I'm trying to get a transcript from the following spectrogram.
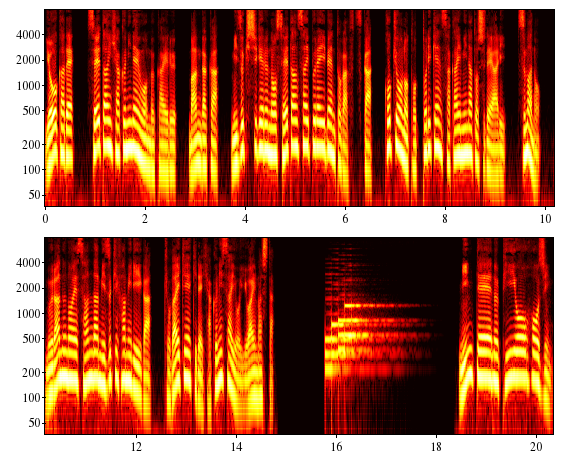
8日で生誕102年を迎える漫画家、水木しげるの生誕祭プレイイベントが2日、故郷の鳥取県境港市であり、妻の村布江三田水木ファミリーが巨大ケーキで102歳を祝いました。認定 NPO 法人、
